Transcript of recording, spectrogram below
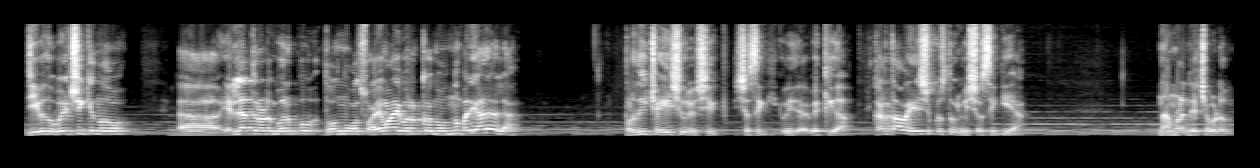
ജീവിതം ഉപേക്ഷിക്കുന്നതോ എല്ലാത്തിനോടും വെറുപ്പ് തോന്നുന്നു സ്വയമായി വെറുക്കുന്നു ഒന്നും പരിഹാരമല്ല. പ്രതീക്ഷ യേശുവിൽ വിശ്വസി വിശ്വസിക്കുക വെക്കുക. കർത്താവ് യേശു ക്രിസ്തുവിൽ വിശ്വസിക്കുക. നമ്മളും രക്ഷപ്പെടും.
